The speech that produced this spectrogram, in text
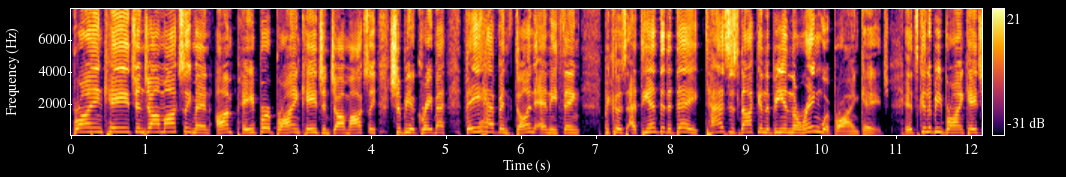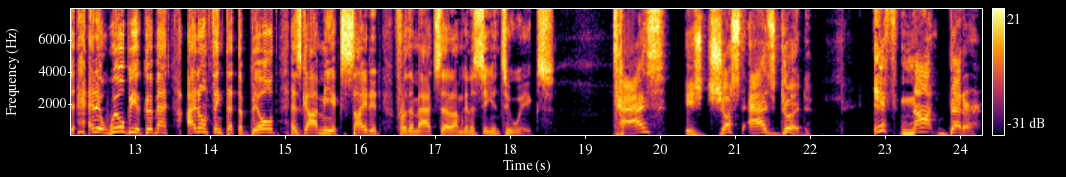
Brian Cage and Jon Moxley. Man, on paper, Brian Cage and Jon Moxley should be a great match. They haven't done anything because at the end of the day, Taz is not going to be in the ring with Brian Cage. It's going to be Brian Cage, and it will be a good match. I don't think that the build has got me excited for the match that I'm going to see in two weeks. Taz is just as good, if not better,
